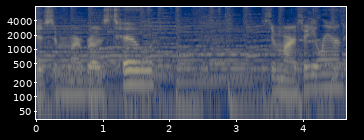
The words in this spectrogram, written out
New Super Mario Bros. 2. Super Mario 3D Land.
